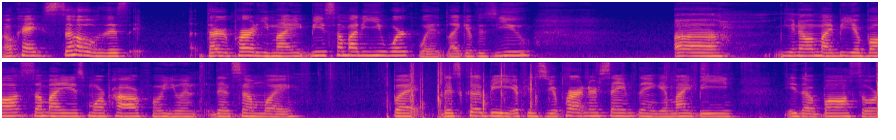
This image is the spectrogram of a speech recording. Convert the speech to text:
Okay, so this third party might be somebody you work with. Like, if it's you uh, you know, it might be your boss, somebody that's more powerful you in than some way. But this could be, if it's your partner, same thing. It might be either a boss or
